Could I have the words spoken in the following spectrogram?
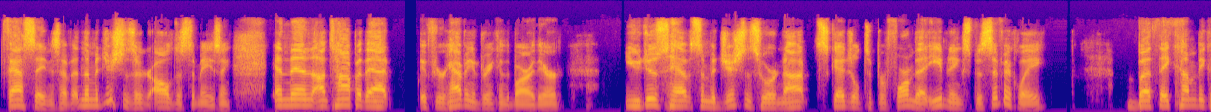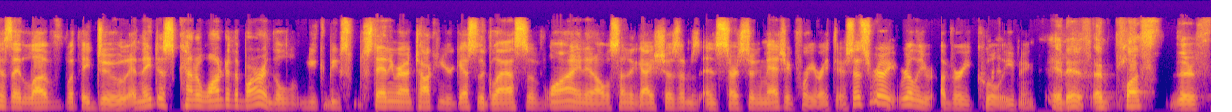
fascinating stuff. And the magicians are all just amazing. And then on top of that, if you're having a drink in the bar there, you just have some magicians who are not scheduled to perform that evening specifically, but they come because they love what they do and they just kind of wander the bar and they'll you could be standing around talking to your guests with a glass of wine and all of a sudden a guy shows up and starts doing magic for you right there so it's really really a very cool evening It is. And plus there's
